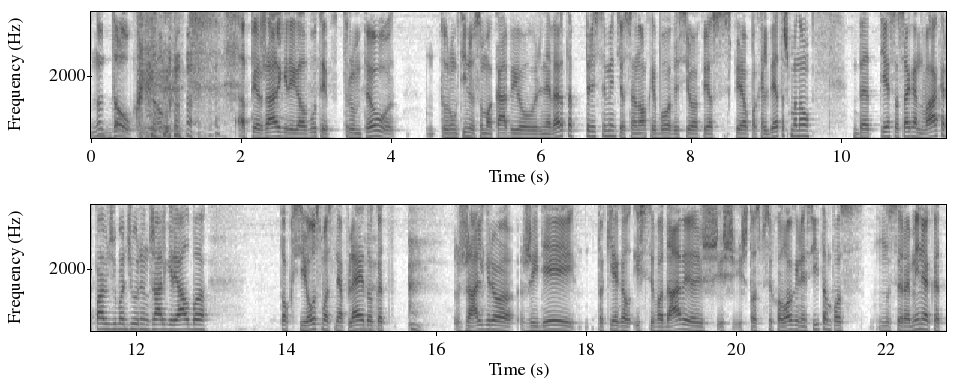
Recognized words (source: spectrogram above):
Nu, daug. daug. apie žalgerį galbūt taip trumpiau. Tų rungtynių su Makabiju jau ir neverta prisiminti, jos senokai buvo, visi jau apie jas spėjo pakalbėti, aš manau. Bet tiesą sakant, vakar, pavyzdžiui, man žiūrint žalgerį alba, toks jausmas nepleido, kad žalgerio žaidėjai tokie gal išsivadavę iš, iš, iš tos psichologinės įtampos, nusiraminę, kad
